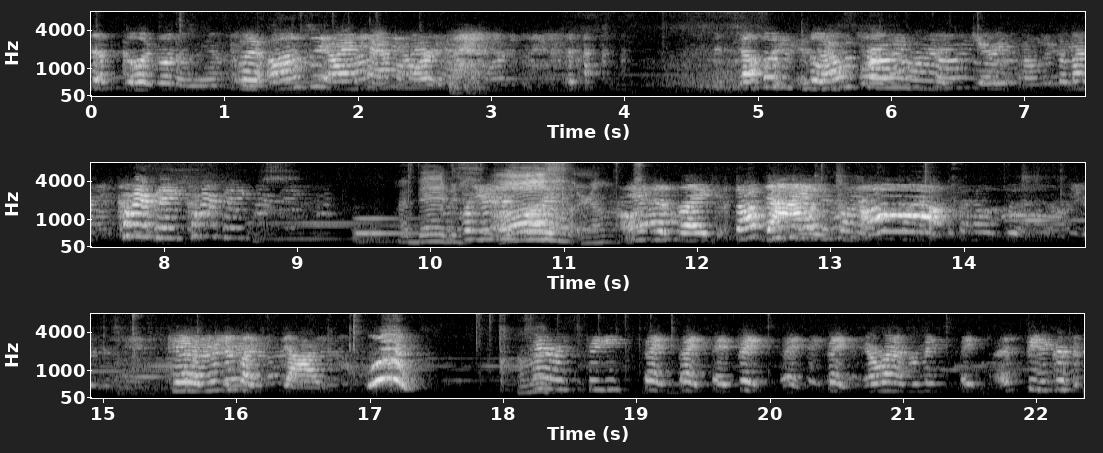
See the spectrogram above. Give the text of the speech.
kept going on a rampage. But honestly, I had that was probably the scariest. Come here, pig. Come here, pig. My bed. Oh no. You're just like, Stop. Ah! This? Oh. Yeah, you're just like, die. Woo! Piggy. You're running Griffin.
